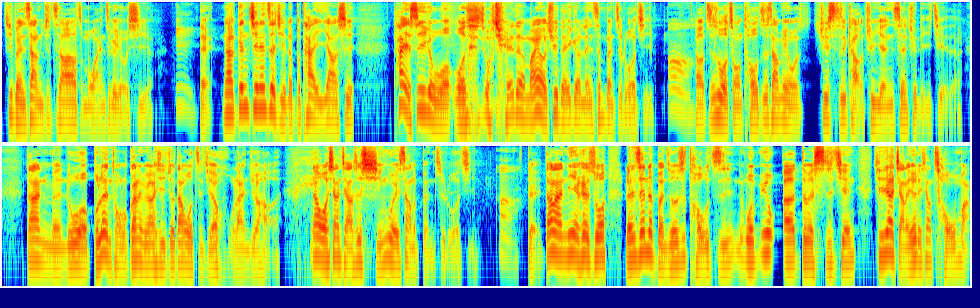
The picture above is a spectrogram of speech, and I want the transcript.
基本上你就知道要怎么玩这个游戏了。嗯，对。那跟今天这集的不太一样是，它也是一个我 我我觉得蛮有趣的一个人生本质逻辑。哦，哦，只是我从投资上面我去思考、去延伸、去理解的。当然，你们如果不认同的观点没关系，就当我整节胡乱就好了。那我想讲的是行为上的本质逻辑。嗯，对。当然，你也可以说人生的本质是投资。我用呃，对时间其实要讲的有点像筹码。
